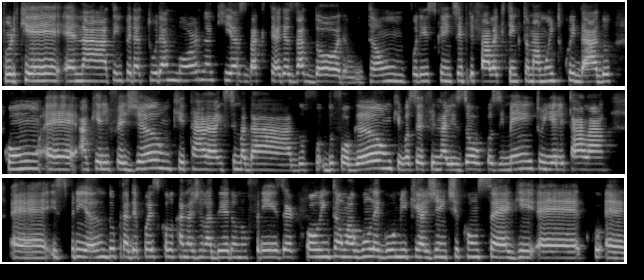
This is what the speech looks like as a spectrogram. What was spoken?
porque é na temperatura morna que as bactérias adoram. Então, por isso que a gente sempre fala que tem que tomar muito cuidado com é, aquele feijão que está em cima da, do, do, fogão, que você finalizou o cozimento e ele está lá é, esfriando para depois colocar na geladeira ou no freezer, ou então algum legume que a gente consegue é, é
